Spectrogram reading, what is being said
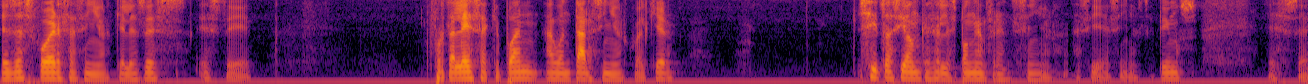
les des fuerza, Señor, que les des este, fortaleza, que puedan aguantar, Señor, cualquier situación que se les ponga enfrente, Señor. Así es, Señor. Te pedimos este,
